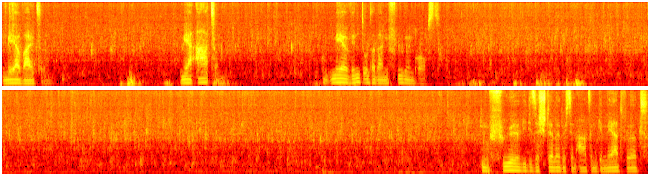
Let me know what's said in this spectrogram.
mehr Weite, mehr Atem und mehr Wind unter deinen Flügeln brauchst. Und fühl, wie diese Stelle durch den Atem genährt wird.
